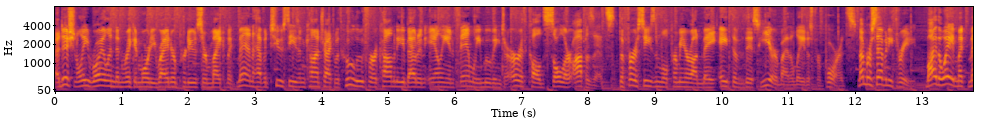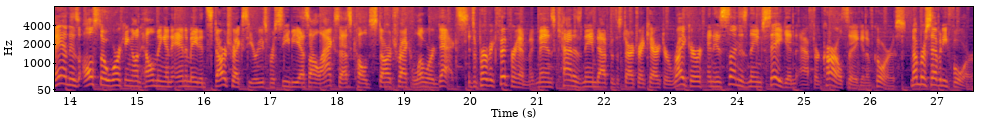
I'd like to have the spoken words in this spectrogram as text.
Additionally, Roiland and Rick and Morty writer producer Mike McMahan have a two season contract with Hulu for a comedy about an alien family moving to Earth called Solar Opposites. The first season will premiere on May 8th of this this year by the latest reports. Number 73. By the way, McMahan is also working on helming an animated Star Trek series for CBS All Access called Star Trek Lower Decks. It's a perfect fit for him. McMahan's cat is named after the Star Trek character Riker, and his son is named Sagan after Carl Sagan, of course. Number 74.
